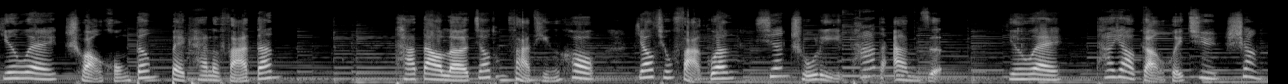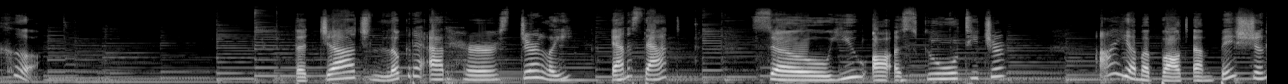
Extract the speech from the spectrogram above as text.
因为闯红灯被开了罚单。他到了交通法庭后，要求法官先处理他的案子，因为他要赶回去上课。The judge looked at her sternly and said, So you are a school teacher? I am about ambition.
